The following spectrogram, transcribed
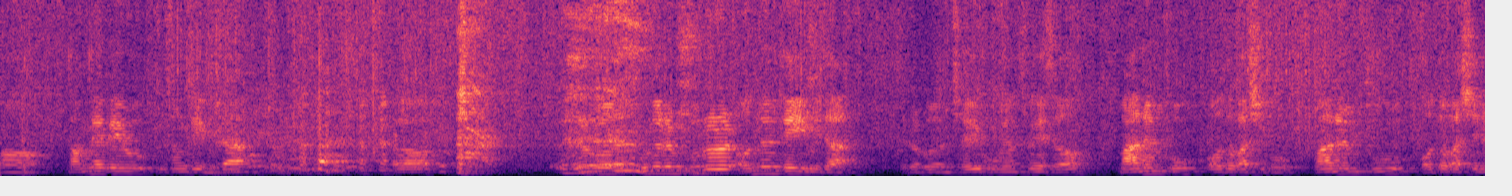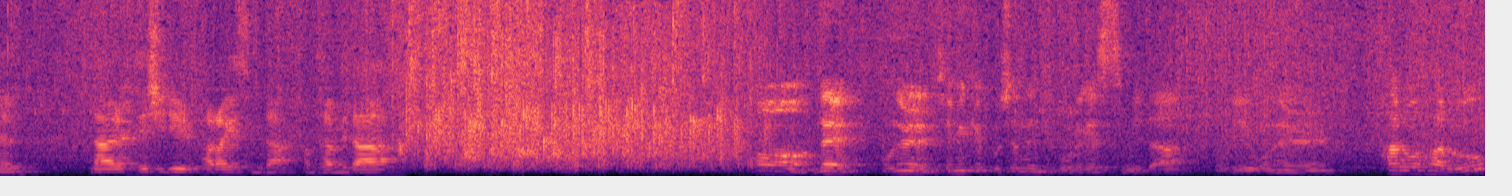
어, 막내 배우 유성재입니다. 어, 여러분, 오늘은 불을 얻는 데이입니다. 여러분, 저희 공연 통해서 많은 복 얻어가시고, 많은 부 얻어가시는 날 되시길 바라겠습니다. 감사합니다. 어, 네. 오늘 재밌게 보셨는지 모르겠습니다. 우리 오늘 하루하루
